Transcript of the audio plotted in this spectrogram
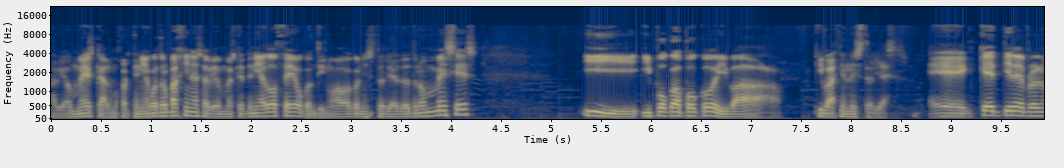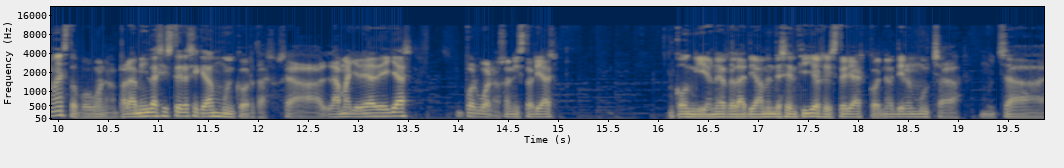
había un mes que a lo mejor tenía cuatro páginas, había un mes que tenía doce o continuaba con historias de otros meses y, poco a poco iba, iba haciendo historias. Eh, ¿Qué tiene de problema esto? Pues bueno, para mí las historias se quedan muy cortas. O sea, la mayoría de ellas, pues bueno, son historias con guiones relativamente sencillos, historias que no tienen mucha, mucha,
